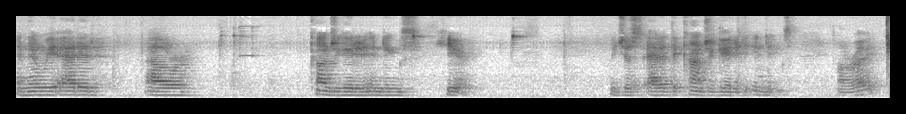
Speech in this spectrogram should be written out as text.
And then we added our conjugated endings here. We just added the conjugated endings. All right,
